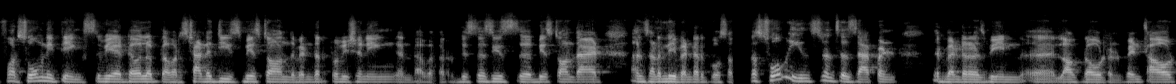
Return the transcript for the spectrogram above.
for so many things. We have developed our strategies based on the vendor provisioning, and our business is uh, based on that. And suddenly, vendor goes up. There's so many instances happened that vendor has been uh, locked out and went out.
